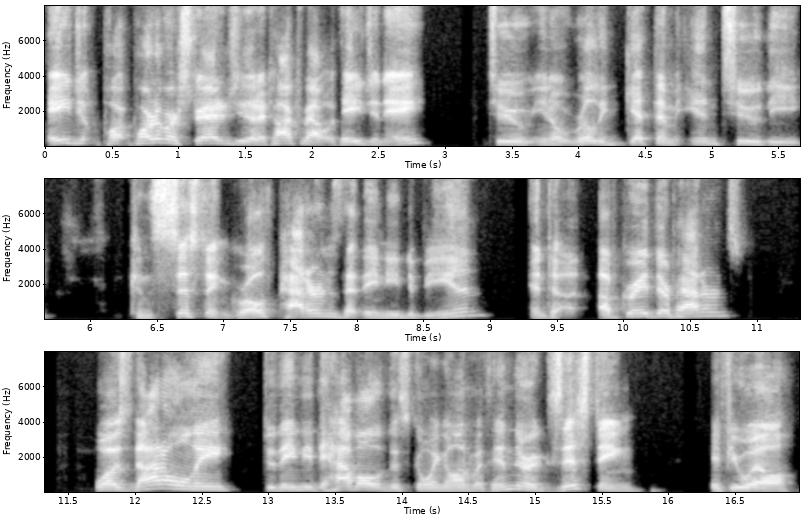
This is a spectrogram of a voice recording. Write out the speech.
Agent part, part of our strategy that I talked about with Agent A to you know really get them into the consistent growth patterns that they need to be in and to upgrade their patterns was not only do they need to have all of this going on within their existing, if you will,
